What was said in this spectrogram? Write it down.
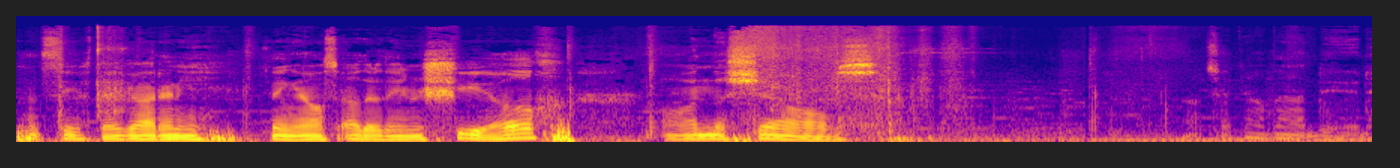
Let's see if they got anything else other than shill on the shelves. Oh, check out that dude.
